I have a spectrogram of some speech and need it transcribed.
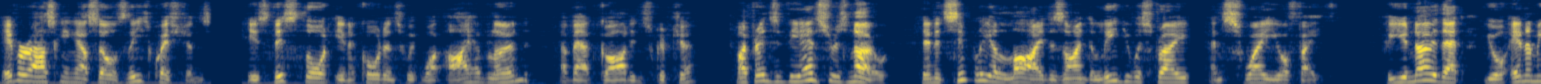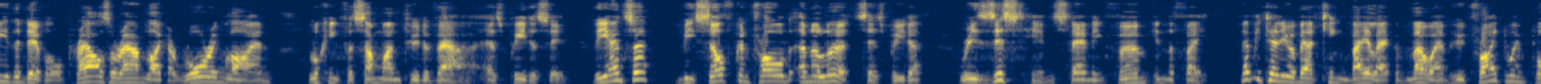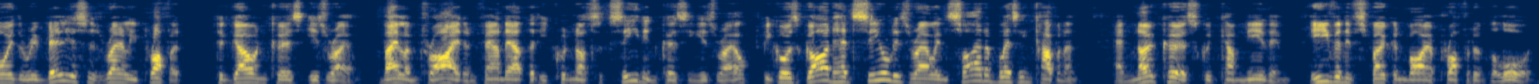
ever asking ourselves these questions Is this thought in accordance with what I have learned about God in Scripture? My friends, if the answer is no, then it's simply a lie designed to lead you astray and sway your faith. For you know that your enemy the devil prowls around like a roaring lion looking for someone to devour, as Peter said. The answer? Be self-controlled and alert, says Peter. Resist him standing firm in the faith. Let me tell you about King Balak of Moab who tried to employ the rebellious Israeli prophet to go and curse Israel. Balaam tried and found out that he could not succeed in cursing Israel because God had sealed Israel inside a blessing covenant and no curse could come near them, even if spoken by a prophet of the Lord.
